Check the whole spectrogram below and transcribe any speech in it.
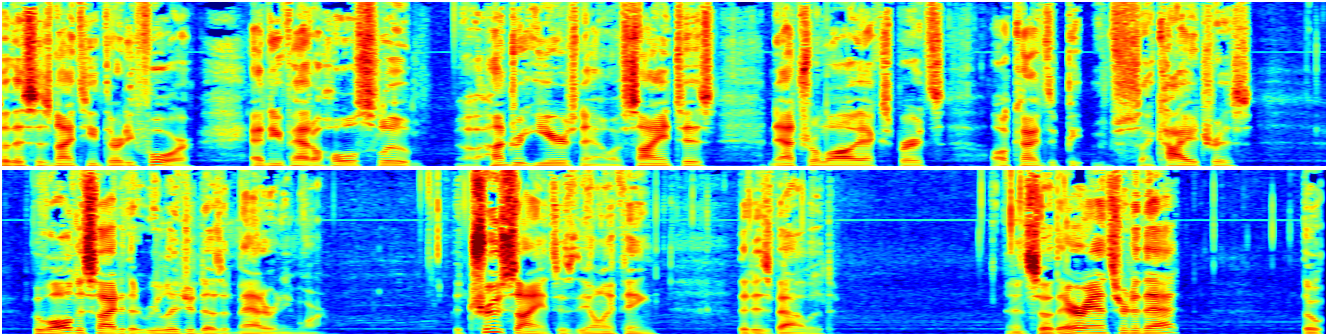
So this is 1934, and you've had a whole slew, a hundred years now, of scientists, natural law experts, all kinds of psychiatrists, who've all decided that religion doesn't matter anymore. The true science is the only thing that is valid. And so their answer to that, the,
